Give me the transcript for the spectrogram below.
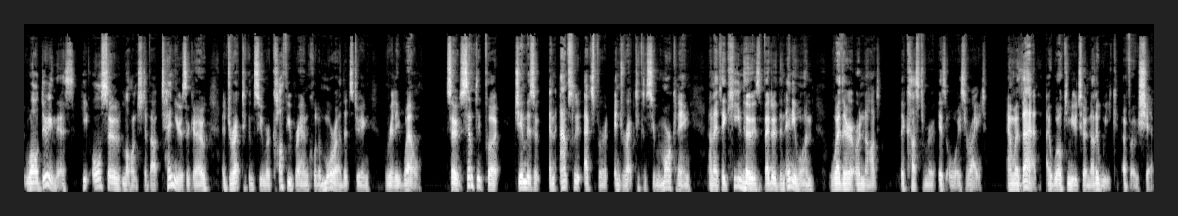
while doing this, he also launched about 10 years ago a direct to consumer coffee brand called Amora that's doing really well. So, simply put, Jim is a, an absolute expert in direct to consumer marketing. And I think he knows better than anyone whether or not the customer is always right. And with that, I welcome you to another week of O Ship.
